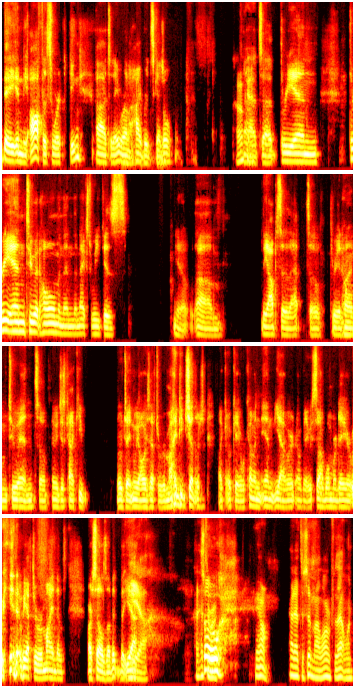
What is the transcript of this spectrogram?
day in the office working. Uh, today we're on a hybrid schedule. Okay, Uh, it's a three in, three in, two at home, and then the next week is, you know, um, the opposite of that. So three at home, two in. So then we just kind of keep rotating. We always have to remind each other, like, okay, we're coming in. Yeah, we're okay. We still have one more day, or we you know, we have to remind them ourselves of it. But yeah, yeah. I'd so to, yeah. I'd have to set my alarm for that one.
